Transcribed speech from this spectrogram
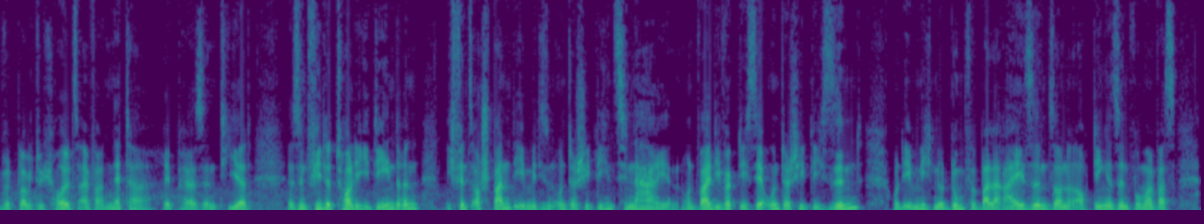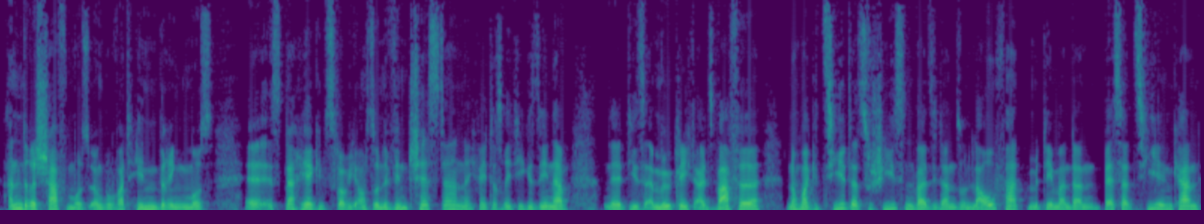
wird, glaube ich, durch Holz einfach netter repräsentiert. Es sind viele tolle Ideen drin. Ich finde es auch spannend eben mit diesen unterschiedlichen Szenarien und weil die wirklich sehr unterschiedlich sind und eben nicht nur dumpfe Ballerei sind, sondern auch Dinge sind, wo man was anderes schaffen muss, irgendwo was hinbringen muss. Äh, ist, nachher gibt es, glaube ich, auch so eine Winchester, nicht, wenn ich das richtig gesehen habe, äh, die es ermöglicht, als Waffe nochmal gezielter zu schießen, weil sie dann so einen Lauf hat, mit dem man dann besser zielen kann.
